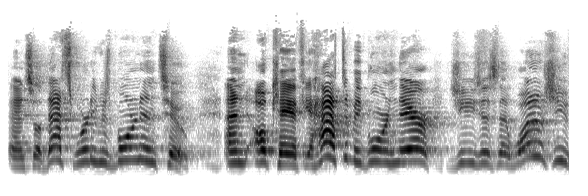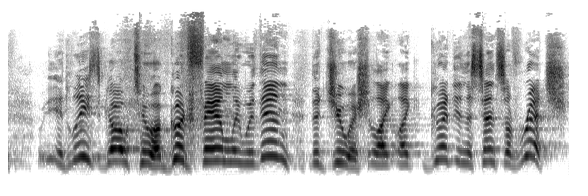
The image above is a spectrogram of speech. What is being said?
And so that's where he was born into. And okay, if you have to be born there, Jesus, then why don't you at least go to a good family within the Jewish, like, like good in the sense of rich?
